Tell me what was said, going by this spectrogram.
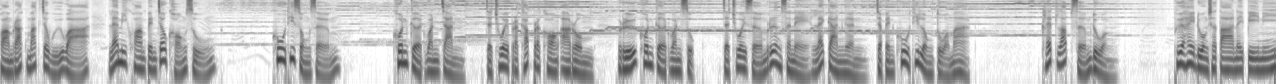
ความรักมักจะหวือหวา และมีความเป็นเจ้าของสูง คู่ที่ส่งเสริม คนเกิดวันจันทร์จะช่วยประคับประคองอารมณ์ หรือคนเกิดวันศุกร์ จะช่วยเสริมเรื่องเสน่ห์และการเงินจะเป็นคู่ที่ลงตัวมาก เคล็ดลับเสริมดวง เพื่อให้ดวงชะตาในปีนี้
